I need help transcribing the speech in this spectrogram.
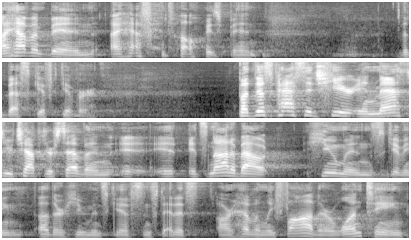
I haven't been, I haven't always been the best gift giver. But this passage here in Matthew chapter 7, it, it, it's not about humans giving other humans gifts. Instead, it's our Heavenly Father wanting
